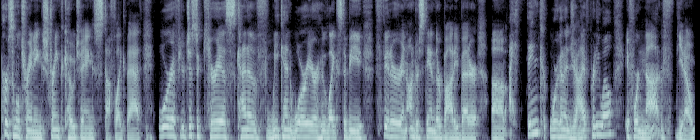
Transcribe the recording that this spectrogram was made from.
personal training, strength coaching, stuff like that. Or if you're just a curious kind of weekend warrior who likes to be fitter and understand their body better, um, I think we're going to jive pretty well. If we're not, you know,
